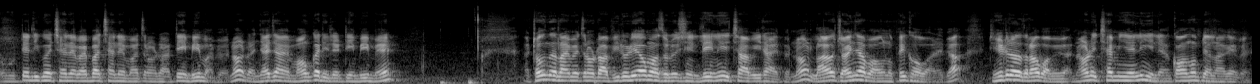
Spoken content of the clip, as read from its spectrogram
ဟို Telegram channel Viber channel မှာကျွန်တော်ဒါတင်ပေးမှာဗျာနော်ဒါညကြရင်မောင်းကတ်တွေလည်းတင်ပေးမယ်အထုံးတဲ့ line မှာကျွန်တော်ဒါဗီဒီယိုလေးအောက်မှာဆိုလို့ရှိရင် link လေးချပေးထားတယ်ဗျာနော်လာရောက် join ကြပါအောင်လို့ဖိတ်ခေါ်ပါတယ်ဗျာဒီနေ့တော့တော့ပါပဲဗျာနောက်နေ့ champion league ရင်လည်းအကောင်းဆုံးပြန်လာခဲ့မယ်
